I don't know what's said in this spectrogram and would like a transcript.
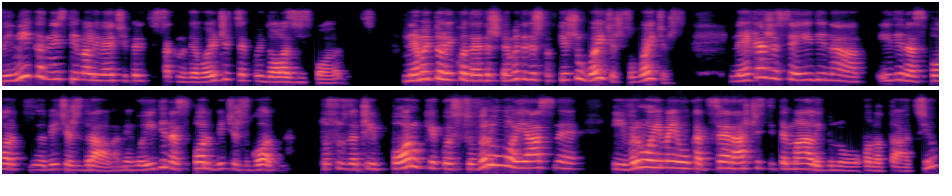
vi nikad niste imali veći pritisak na devojčice koji dolazi iz porodice. Nemoj toliko da jedeš, nemoj da jedeš slatkiše, ugojit ćeš se, ugojit ćeš se. Ne kaže se idi na, idi na sport, bit ćeš zdrava, nego idi na sport, bit ćeš zgodna. To su znači poruke koje su vrlo jasne i vrlo imaju, kad sve raščistite, malignu konotaciju.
